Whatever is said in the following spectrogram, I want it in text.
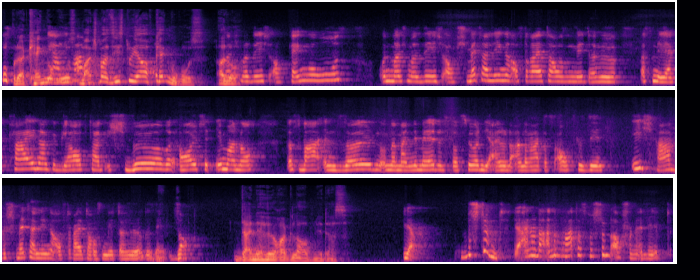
Oder Kängurus? Ja, Manchmal siehst du ja auch Kängurus. Also, manchmal sehe ich auch Kängurus und manchmal sehe ich auch Schmetterlinge auf 3000 Meter Höhe, was mir ja keiner geglaubt hat. Ich schwöre heute immer noch, das war in Sölden und wenn meine Mädels das hören, die eine oder andere hat das auch gesehen. Ich habe Schmetterlinge auf 3000 Meter Höhe gesehen. So, deine Hörer glauben dir das. ja, bestimmt. Der eine oder andere hat das bestimmt auch schon erlebt.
